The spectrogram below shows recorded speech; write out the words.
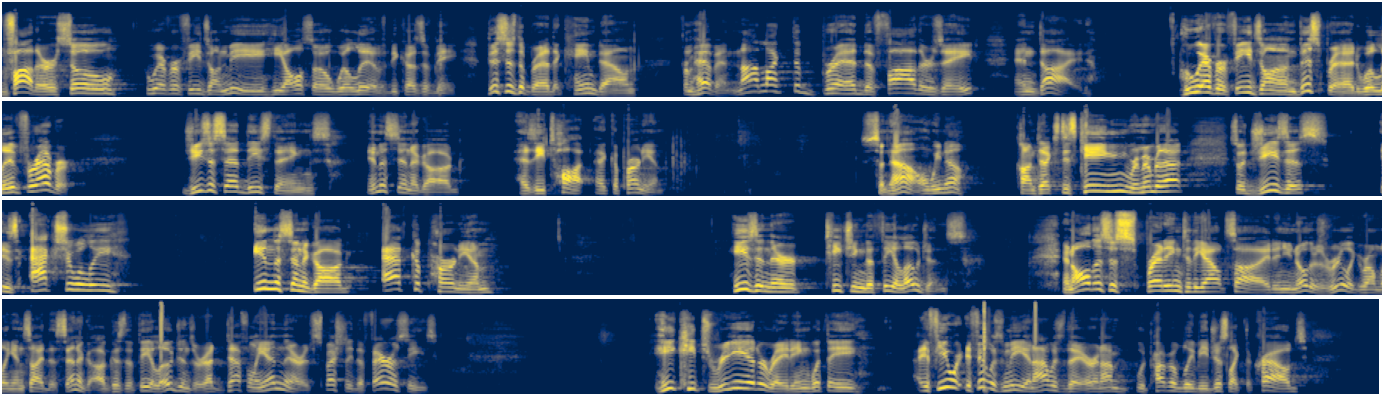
the Father so Whoever feeds on me, he also will live because of me. This is the bread that came down from heaven, not like the bread the fathers ate and died. Whoever feeds on this bread will live forever. Jesus said these things in the synagogue as he taught at Capernaum. So now we know. Context is king. Remember that? So Jesus is actually in the synagogue at Capernaum, he's in there teaching the theologians. And all this is spreading to the outside, and you know there's really grumbling inside the synagogue because the theologians are definitely in there, especially the Pharisees. He keeps reiterating what they, if you were, if it was me and I was there, and I would probably be just like the crowds,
